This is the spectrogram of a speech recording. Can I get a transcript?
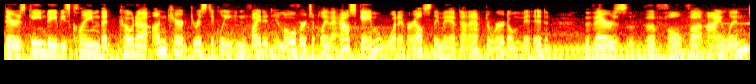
There's Game Davy's claim that Coda uncharacteristically invited him over to play the house game, whatever else they may have done afterward, omitted. There's the Vulva Island.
